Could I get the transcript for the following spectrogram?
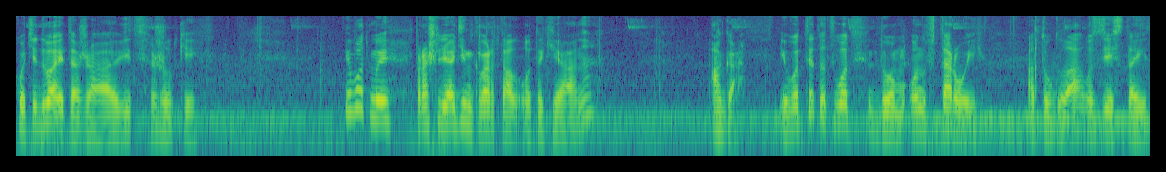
Хоть и два этажа, а вид жуткий. И вот мы прошли один квартал от океана. Ага, и вот этот вот дом, он второй от угла. Вот здесь стоит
